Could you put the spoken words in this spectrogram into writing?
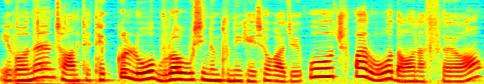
이거는 저한테 댓글로 물어보시는 분이 계셔가지고 추가로 넣어놨어요.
